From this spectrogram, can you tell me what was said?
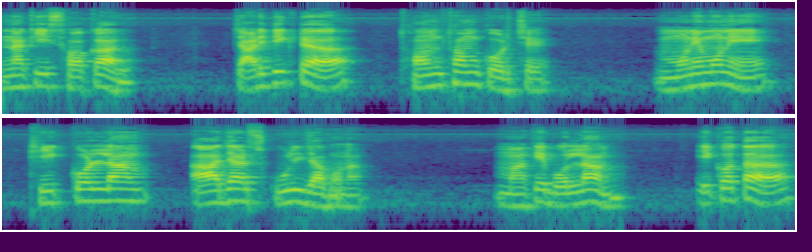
নাকি সকাল। চারিদিকটা থমথম করছে। মনে মনে, ঠিক করলাম, আজ আর স্কুল যাব না। মাকে বললাম একথা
